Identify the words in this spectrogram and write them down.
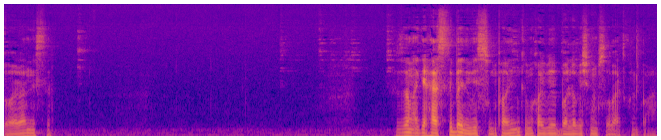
ظاهرا نیستن زم اگه هستی بنویس پایین که می‌خوای بیا بالا بشینیم صحبت کنیم با هم.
